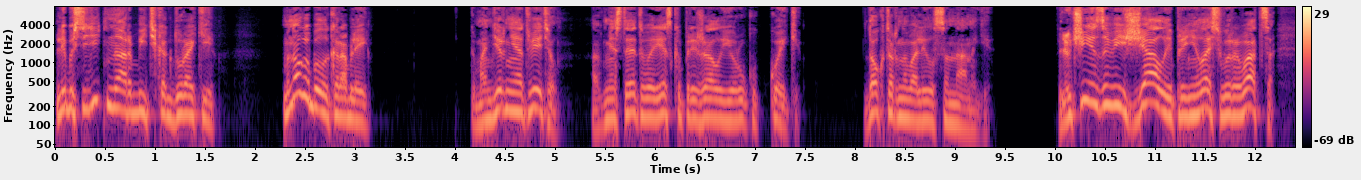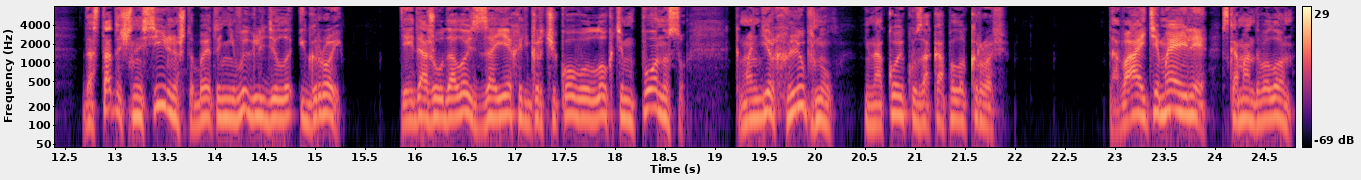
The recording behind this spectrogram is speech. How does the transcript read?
либо сидите на орбите, как дураки. Много было кораблей?» Командир не ответил, а вместо этого резко прижал ее руку к койке. Доктор навалился на ноги. Лючия завизжала и принялась вырываться — Достаточно сильно, чтобы это не выглядело игрой. Ей даже удалось заехать Горчакову локтем по носу. Командир хлюпнул, и на койку закапала кровь. «Давайте, Мэйли!» — скомандовал он.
